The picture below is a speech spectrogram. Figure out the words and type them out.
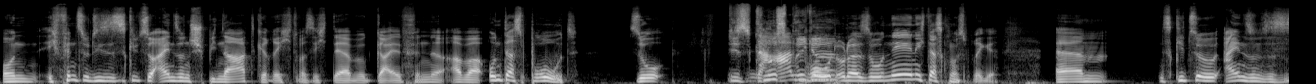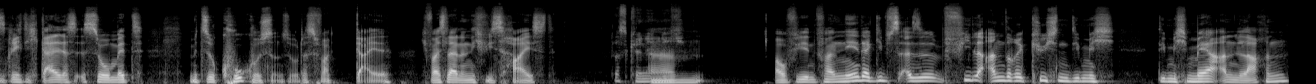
Und ich finde so dieses, es gibt so ein so ein Spinatgericht, was ich derbe geil finde, aber und das Brot. So Dieses knusprige. oder so. Nee, nicht das knusprige. Ähm, es gibt so eins und das ist richtig geil, das ist so mit, mit so Kokos und so. Das war geil. Ich weiß leider nicht, wie es heißt. Das kenne ich nicht. Ähm, auf jeden Fall. Nee, da gibt es also viele andere Küchen, die mich, die mich mehr anlachen.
